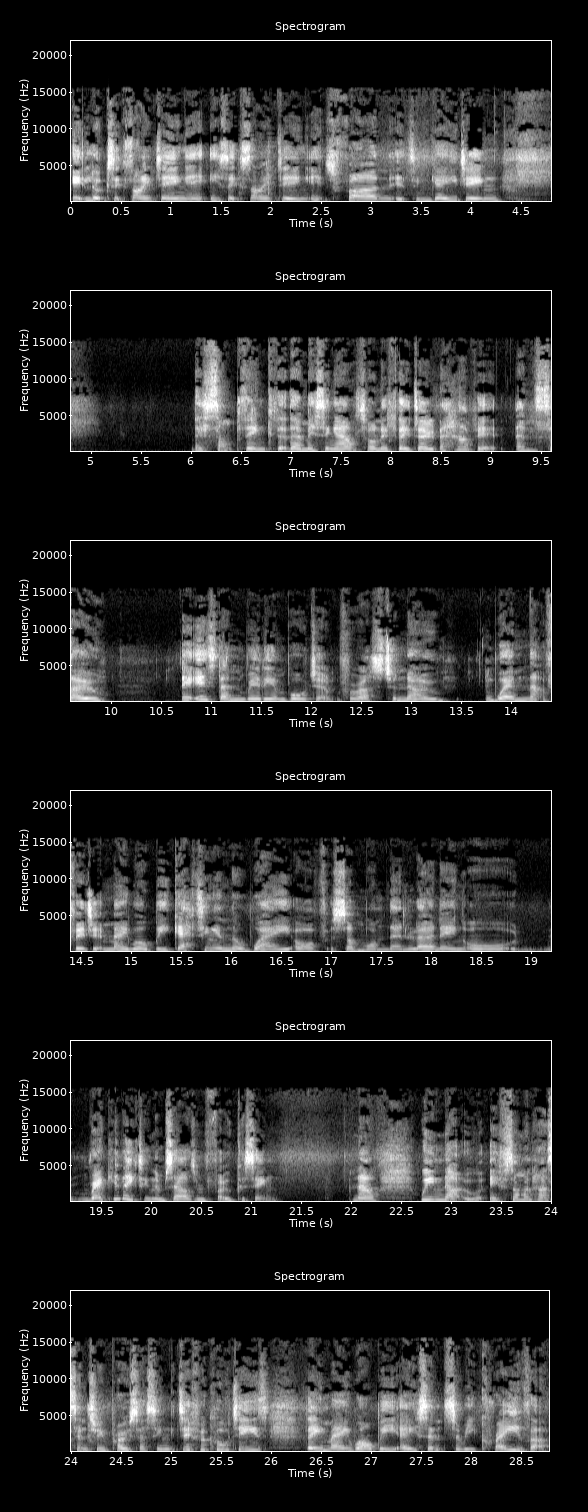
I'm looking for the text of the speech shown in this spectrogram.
It looks exciting, it is exciting, it's fun, it's engaging. There's something that they're missing out on if they don't have it. And so it is then really important for us to know when that fidget may well be getting in the way of someone then learning or regulating themselves and focusing. Now, we know if someone has sensory processing difficulties, they may well be a sensory craver.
